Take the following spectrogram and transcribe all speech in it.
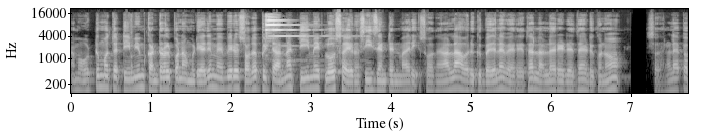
நம்ம ஒட்டுமொத்த டீமையும் கண்ட்ரோல் பண்ண முடியாது. மேபி சொதப்பிட்டார்னா டீமே க்ளோஸ் ஆயிரும் சீசன் டென் மாதிரி. ஸோ அதனால் அவருக்கு பதிலாக வேறு ஏதாவது நல்ல ரைடர் தான் எடுக்கணும். ஸோ அதனால் இப்போ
